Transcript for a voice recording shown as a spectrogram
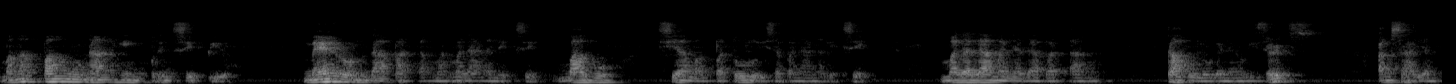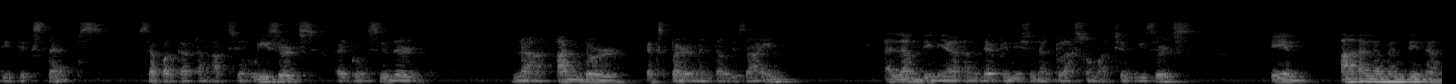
mga pangunahing prinsipyo. Meron dapat ang mananaliksik bago siya magpatuloy sa pananaliksik. Malalaman niya dapat ang kahulugan ng research, ang scientific steps, sapagkat ang action research ay considered na under experimental design, alam din niya ang definition ng classroom action research and aalaman din ng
